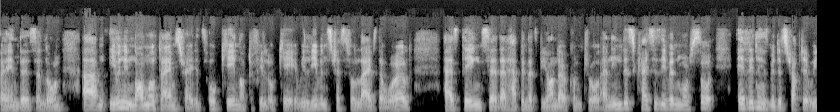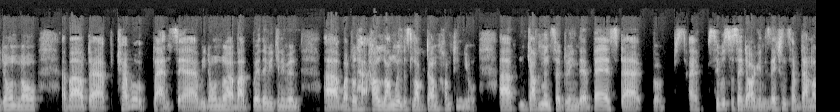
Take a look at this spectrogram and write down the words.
uh, in this alone. Um, even in normal times, right? It's okay not to feel okay. We live in stressful lives. The world has things uh, that happen that's beyond our control. And in this crisis, even more so, everything has been disrupted. We don't know about uh, travel plans. Uh, we don't know about whether we can even uh, what will ha- how long will this lockdown continue? Uh, governments are doing their best. Uh, civil society organizations have done a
